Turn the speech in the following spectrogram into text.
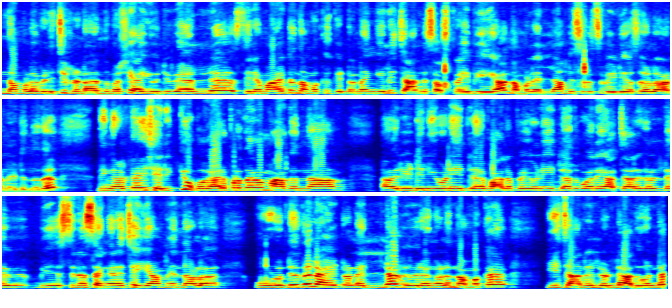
നമ്മളെ വിളിച്ചിട്ടുണ്ടായിരുന്നു. പക്ഷേ ആ യൂട്യൂബ് ചാനലിൽ സ്ഥിരമായിട്ട് നമുക്ക് കിട്ടണമെങ്കിൽ ചാനൽ സബ്സ്ക്രൈബ് ചെയ്യുക. നമ്മളെല്ലാം ബിസിനസ് വീഡിയോസുകളാണ് ഇടുന്നത്. നിങ്ങൾക്ക് ശരിക്കും ഉപകാരപ്രദമാകുന്ന ഒരു ഇഡലി യൂണിറ്റ് പാലപ്പ യൂണിറ്റ് അതുപോലെ അച്ചാറുകളുടെ ബിസിനസ് എങ്ങനെ ചെയ്യാം എന്നുള്ള കൂടുതലായിട്ടുള്ള എല്ലാ വിവരങ്ങളും നമുക്ക് ഈ ചാനലിലുണ്ട് അതുകൊണ്ട്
